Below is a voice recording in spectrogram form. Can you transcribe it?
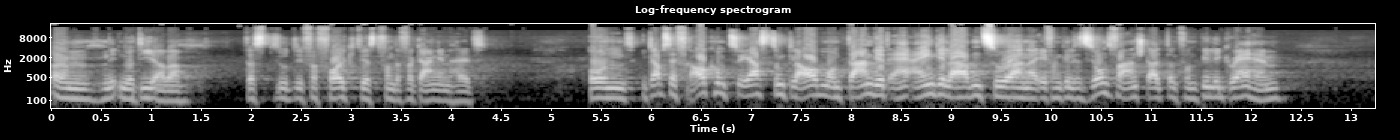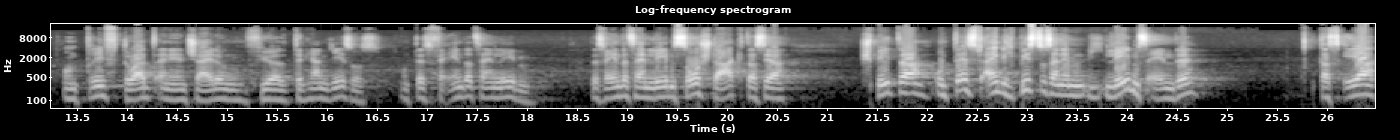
ähm, nicht nur die, aber dass du die verfolgt wirst von der Vergangenheit. Und ich glaube, seine Frau kommt zuerst zum Glauben und dann wird er eingeladen zu einer Evangelisationsveranstaltung von Billy Graham und trifft dort eine Entscheidung für den Herrn Jesus. Und das verändert sein Leben. Das verändert sein Leben so stark, dass er später, und das eigentlich bis zu seinem Lebensende, dass er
